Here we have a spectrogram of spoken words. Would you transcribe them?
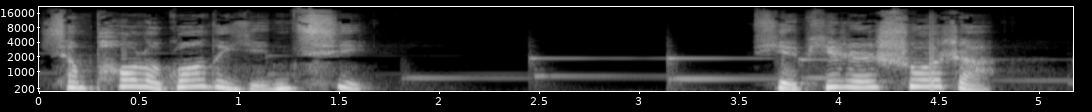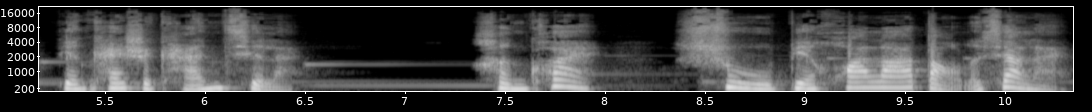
像抛了光的银器。铁皮人说着，便开始砍起来。很快，树便哗啦倒了下来，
